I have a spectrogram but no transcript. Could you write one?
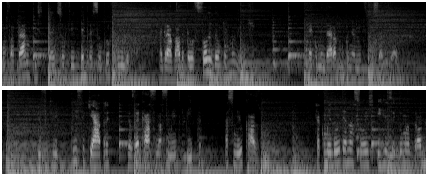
Constataram que o estudante sofria de depressão profunda, agravada pela solidão permanente. Recomendaram acompanhamento especializado. Psiqui psiquiatra José Cássio Nascimento Pita assumiu o caso. Recomendou internações e receitou uma droga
